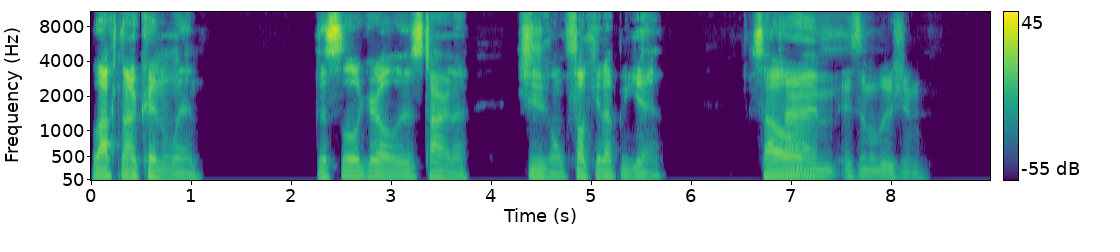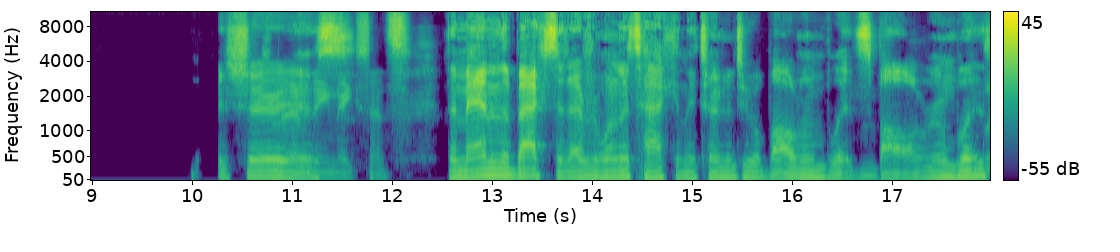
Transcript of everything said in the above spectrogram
Loc-Nar couldn't win. This little girl is Taarna. She's gonna fuck it up again. So Time is an illusion. it So sure everything is. makes sense. the man in the back said everyone attack and they turned into a ballroom blitz. Ballroom blitz.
